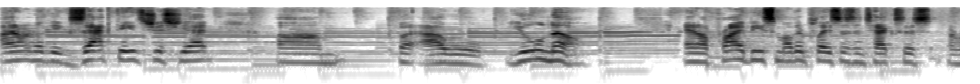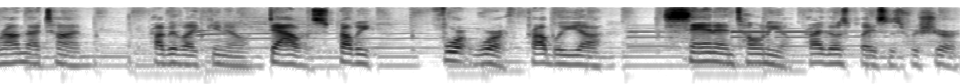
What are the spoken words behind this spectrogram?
I don't know the exact dates just yet, um, but I will. You'll know, and I'll probably be some other places in Texas around that time. Probably like you know Dallas, probably Fort Worth, probably uh, San Antonio. Probably those places for sure.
